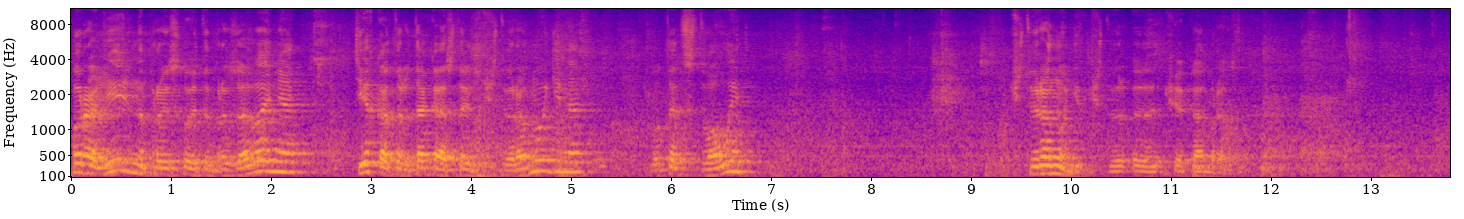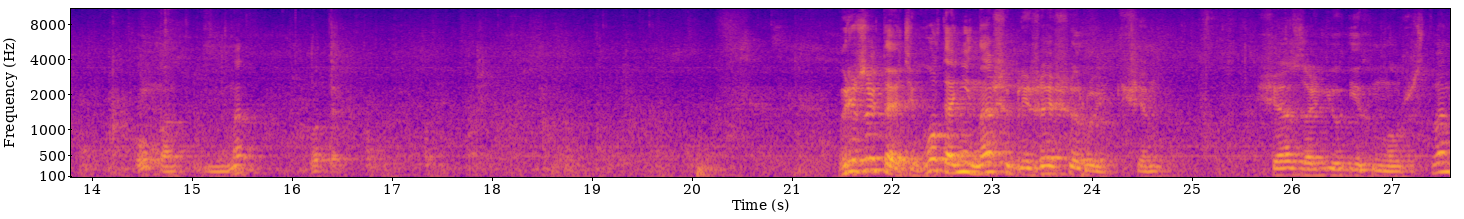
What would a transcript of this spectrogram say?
параллельно происходит образование тех, которые так и остаются четвероногими. Вот это стволы четвероногих четвер... э, человекообразных. Опа, вот так. В результате, вот они наши ближайшие родичи. Сейчас залью их множество,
